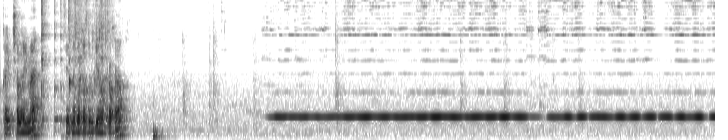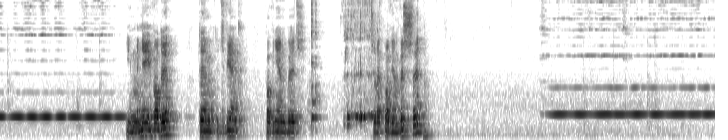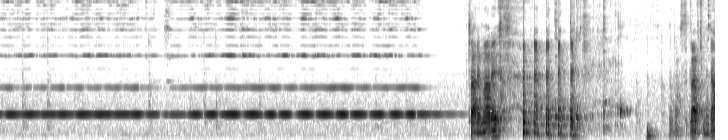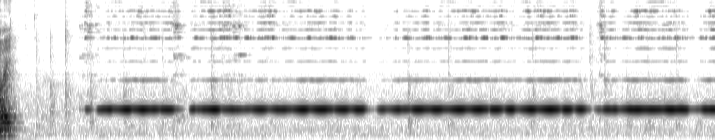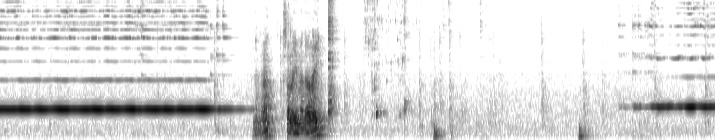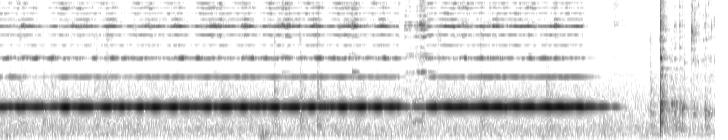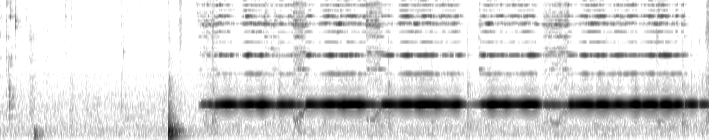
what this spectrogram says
Ok, przelejmy z jednego do drugiego trochę. Im mniej wody, tym dźwięk powinien być, że tak powiem, wyższy. Czary mary. Dobra, sprawdźmy dalej. Dobra, szalejmy dalej.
